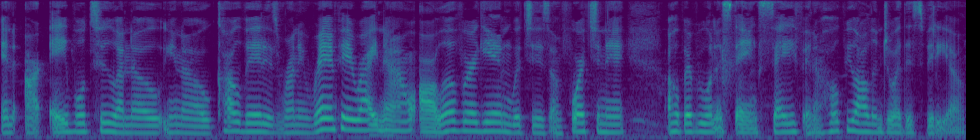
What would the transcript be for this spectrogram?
and are able to. I know, you know, COVID is running rampant right now all over again, which is unfortunate. I hope everyone is staying safe, and I hope you all enjoy this video.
